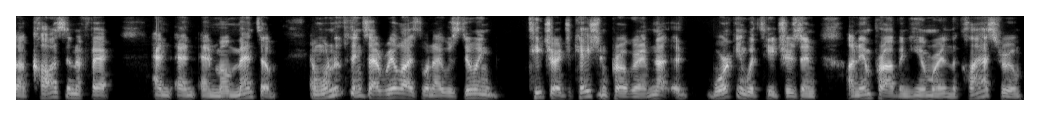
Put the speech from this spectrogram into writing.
uh, cause and effect and and and momentum. And one of the things I realized when I was doing teacher education program, not uh, working with teachers in on improv and humor in the classroom,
